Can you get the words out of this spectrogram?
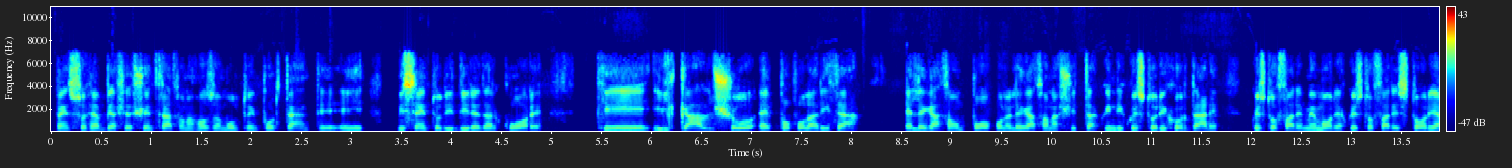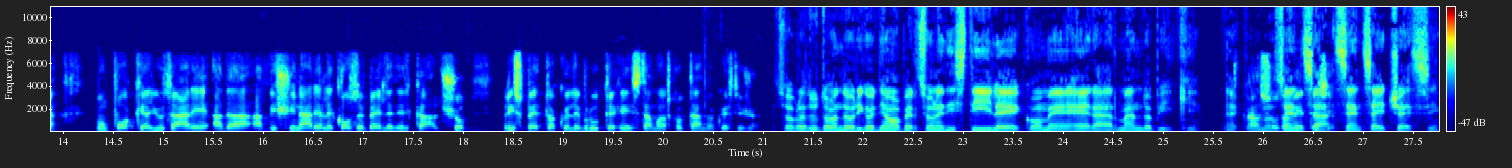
penso che abbia centrato una cosa molto importante e mi sento di dire dal cuore che il calcio è popolarità è legato a un popolo, è legato a una città. Quindi questo ricordare, questo fare memoria, questo fare storia non può che aiutare ad avvicinare alle cose belle del calcio rispetto a quelle brutte che stiamo ascoltando in questi giorni. Soprattutto quando ricordiamo persone di stile come era Armando Picchi, ecco, senza, sì. senza eccessi.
